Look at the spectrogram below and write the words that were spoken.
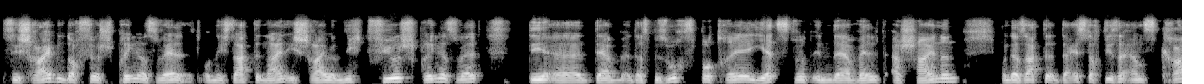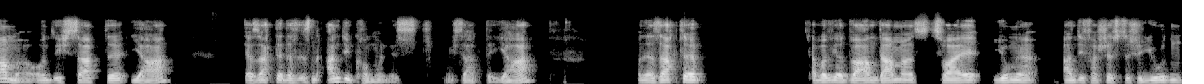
Sie schreiben doch für Springers Welt. Und ich sagte, nein, ich schreibe nicht für Springers Welt. Die, äh, der, das Besuchsporträt jetzt wird in der Welt erscheinen. Und er sagte, da ist doch dieser Ernst Kramer. Und ich sagte, ja. Er sagte, das ist ein Antikommunist. Ich sagte, ja. Und er sagte, aber wir waren damals zwei junge antifaschistische Juden.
